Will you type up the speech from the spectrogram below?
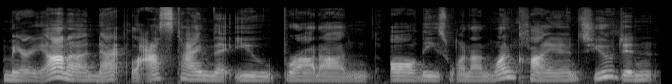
Mariana, last time that you brought on all these one on one clients, you didn't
